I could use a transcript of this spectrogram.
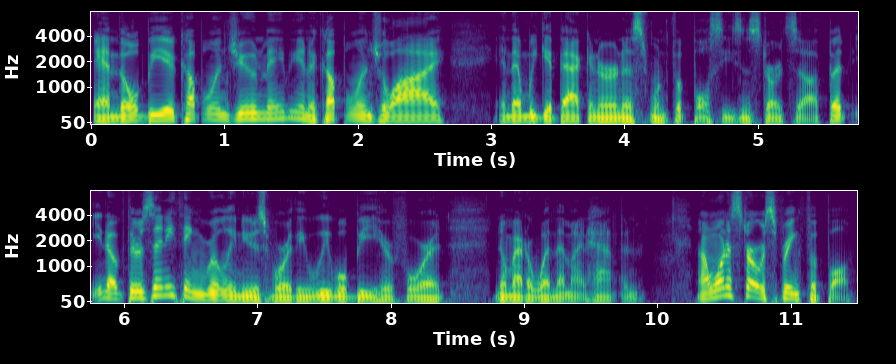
And there'll be a couple in June, maybe, and a couple in July. And then we get back in earnest when football season starts up. But, you know, if there's anything really newsworthy, we will be here for it, no matter when that might happen. Now, I want to start with spring football.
